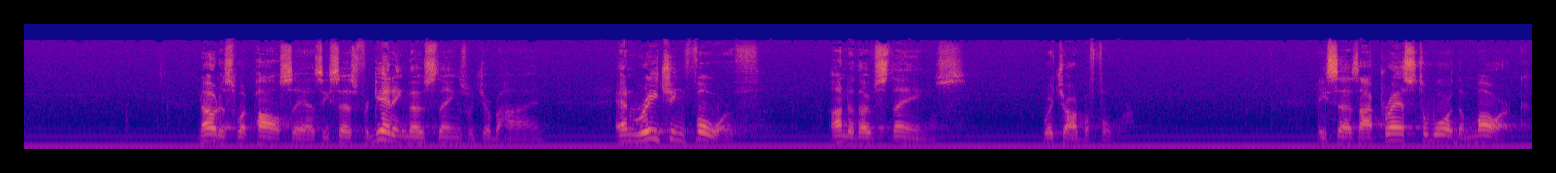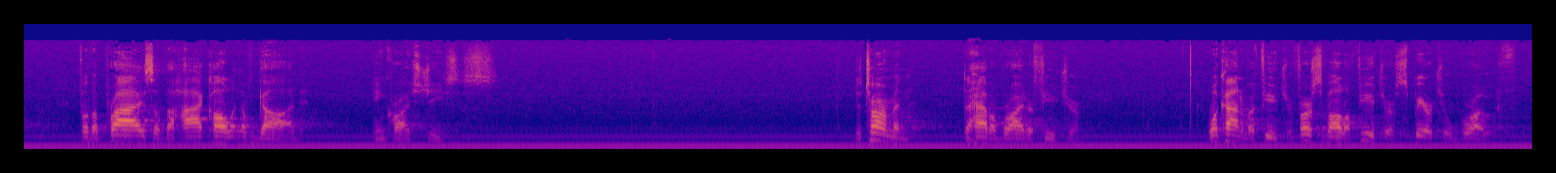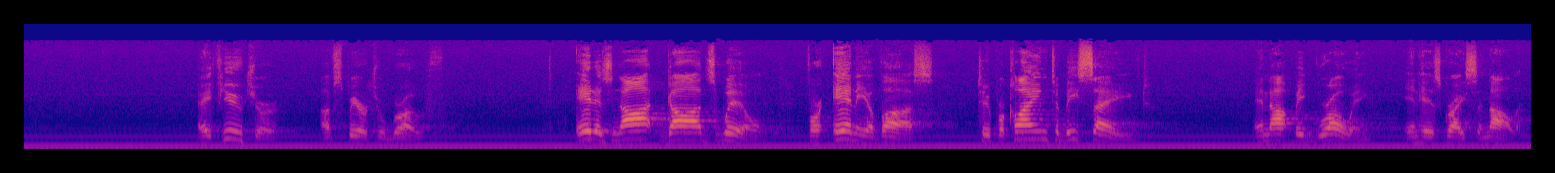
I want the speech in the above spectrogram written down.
Notice what Paul says. He says, Forgetting those things which are behind and reaching forth unto those things which are before. He says, I press toward the mark for the prize of the high calling of God in Christ Jesus. Determined to have a brighter future. What kind of a future? First of all, a future of spiritual growth. A future of spiritual growth. It is not God's will for any of us to proclaim to be saved and not be growing in his grace and knowledge.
